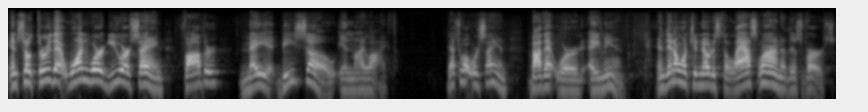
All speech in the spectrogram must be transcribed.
And so, through that one word, you are saying, Father, may it be so in my life. That's what we're saying by that word, amen. And then I want you to notice the last line of this verse.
